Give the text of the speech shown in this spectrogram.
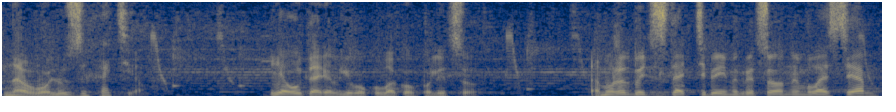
На волю захотел. Я ударил его кулаком по лицу. «А может быть, сдать тебя иммиграционным властям?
